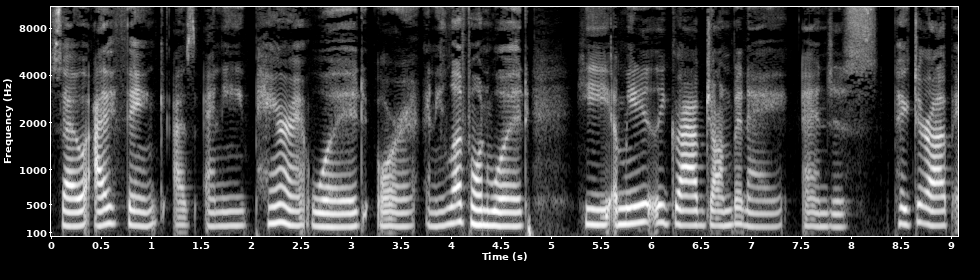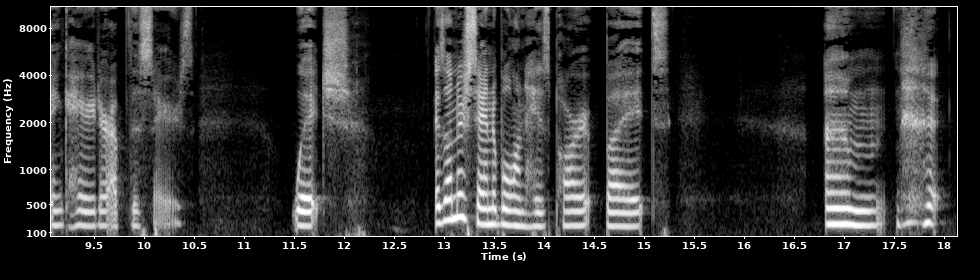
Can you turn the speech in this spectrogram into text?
So I think, as any parent would or any loved one would, he immediately grabbed JonBenét and just picked her up and carried her up the stairs, which is understandable on his part, but um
